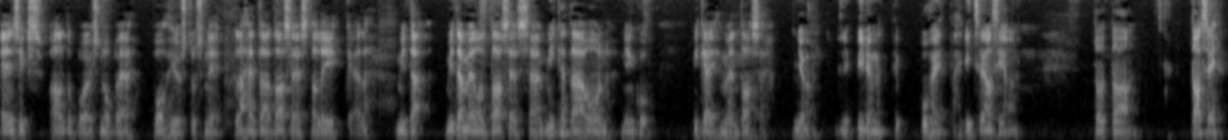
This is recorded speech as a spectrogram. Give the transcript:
ensiksi alta pois nopea pohjustus, niin lähdetään taseesta liikkeelle. Mitä, mitä meillä on taseessa ja mikä tämä on, niin kuin, mikä ihmeen tase? Joo, eli pidemmätti puheitta itse asiaan. Tota, tase,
